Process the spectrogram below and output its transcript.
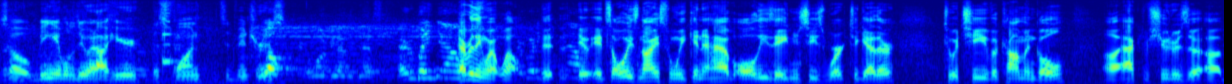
So being able to do it out here, it's fun, it's adventurous. Everybody down. Everything went well. It, it, it's always nice when we can have all these agencies work together to achieve a common goal. Uh, active shooters are a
